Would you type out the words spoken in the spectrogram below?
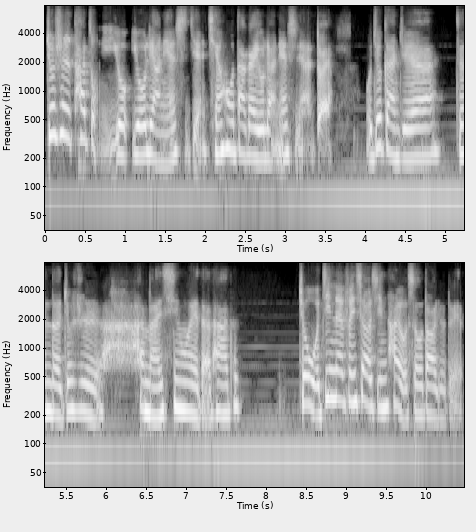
就是他总有有两年时间，前后大概有两年时间。对我就感觉真的就是还蛮欣慰的，他的就我尽那份孝心，他有收到就对了。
